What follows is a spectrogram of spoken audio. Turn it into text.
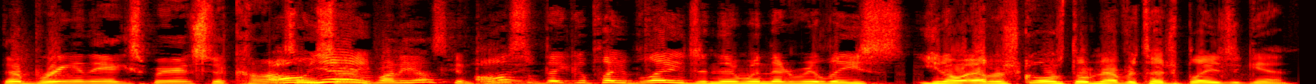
they're bringing the experience to console Oh, so everybody else can play. Also, they could play Blades, and then when they release, you know, Elder Scrolls, they'll never touch Blades again.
